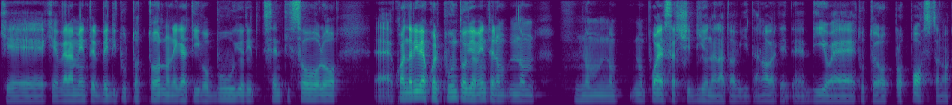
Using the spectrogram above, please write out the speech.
che, che, veramente vedi tutto attorno negativo, buio, ti, ti senti solo, eh, quando arrivi a quel punto ovviamente non, non non, non, può esserci Dio nella tua vita, no? Perché eh, Dio è tutto l'opposto, no?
